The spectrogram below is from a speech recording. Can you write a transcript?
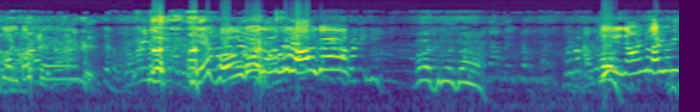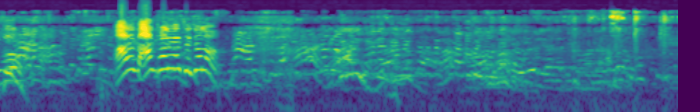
ফোন করছে এ হৌ গো হৌ লাও গো। কি জামাকে লাগবে নাকি? আরে আর ধরে চলো কে বে কিন্তু লাগারে নবড়া মাথায় লাগিতে হতে কপালে ভালো লাগে দাও না আসছে না আর তো দাঁড়াও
